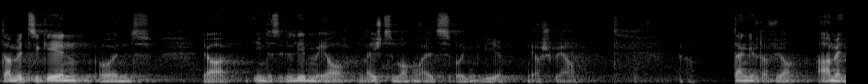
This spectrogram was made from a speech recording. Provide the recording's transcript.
da mitzugehen und ja, ihnen das Leben eher leicht zu machen als irgendwie ja, schwer. Ja, danke dafür. Amen.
